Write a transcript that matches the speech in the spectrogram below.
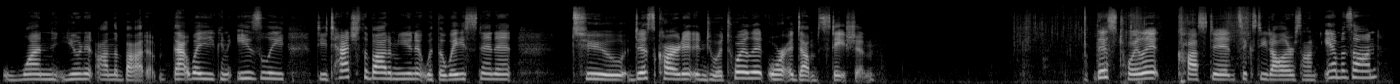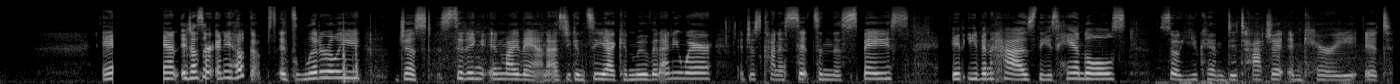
one unit on the bottom. That way you can easily detach the bottom unit with the waste in it to discard it into a toilet or a dump station. This toilet costed $60 on Amazon and it doesn't have any hookups. It's literally just sitting in my van. As you can see, I can move it anywhere. It just kind of sits in this space. It even has these handles so you can detach it and carry it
